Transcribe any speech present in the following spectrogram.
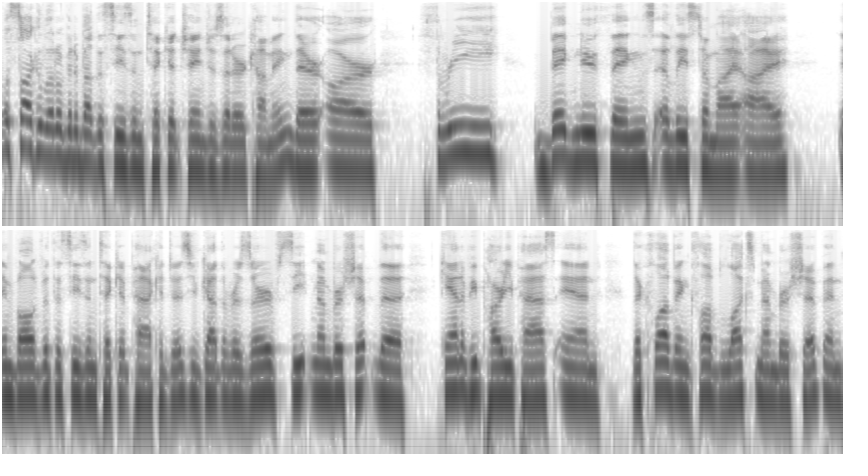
Let's talk a little bit about the season ticket changes that are coming. There are three big new things, at least to my eye, involved with the season ticket packages. You've got the reserve seat membership, the canopy party pass, and the club and club lux membership. And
